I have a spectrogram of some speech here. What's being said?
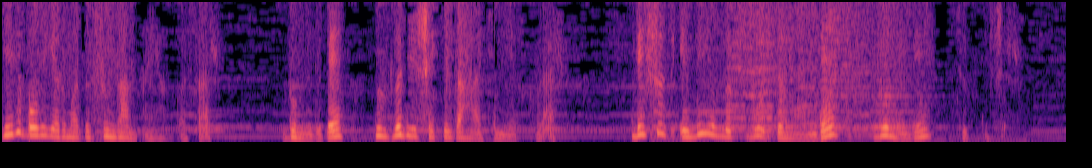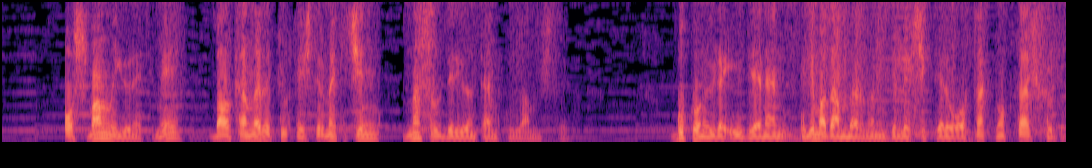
Gelibolu Yarımadası'ndan ayak basar. Rumeli'de hızlı bir şekilde hakimiyet kurar. 550 yıllık bu dönemde Rumeli Türkleşir. Osmanlı yönetimi Balkanları Türkleştirmek için nasıl bir yöntem kullanmıştı? Bu konuyla ilgilenen bilim adamlarının birleştikleri ortak nokta şudur.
